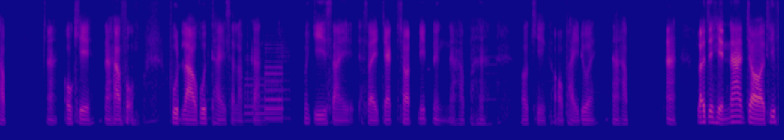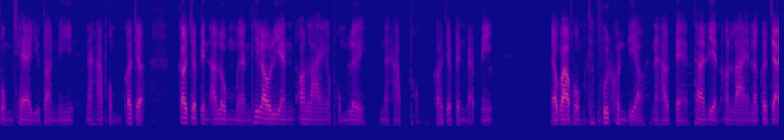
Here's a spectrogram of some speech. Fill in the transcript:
ครับอะโอเคนะครับผมพูดลาวพูดไทยสลับกัน เมื่อกี้ใส่ใส่แจ็คช็อตนิดหนึ่งนะครับ โอเคขออภัยด้วยนะครับอะเราจะเห็นหน้าจอที่ผมแชร์อยู่ตอนนี้นะครับผมก็จะก็จะเป็นอารมณ์เหมือนที่เราเรียนออนไลน์กับผมเลยนะครับ ผมก็จะเป็นแบบนี้ แต่ว่าผมจะพูดคนเดียวนะครับ แต่ถ้าเรียนออนไลน์เราก็จะ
